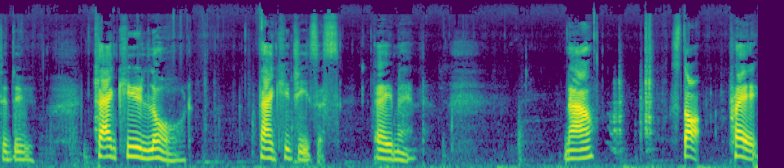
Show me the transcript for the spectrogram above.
to do. Thank you, Lord. Thank you, Jesus. Amen. Now, start praying.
